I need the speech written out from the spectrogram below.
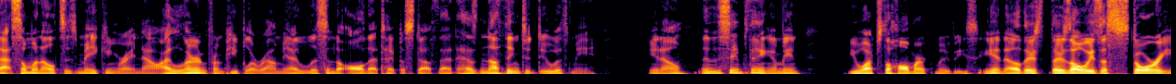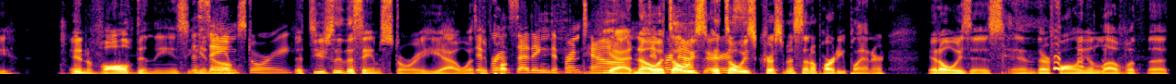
that someone else is making right now? I learn from people around me. I listen to all that type of stuff. That has nothing to do with me, you know? And the same thing. I mean, you watch the Hallmark movies, you know, there's there's always a story involved in these. The you same know? story. It's usually the same story, yeah. With different par- setting, different town. Yeah, no, it's always actors. it's always Christmas and a party planner. It always is, and they're falling in love with the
